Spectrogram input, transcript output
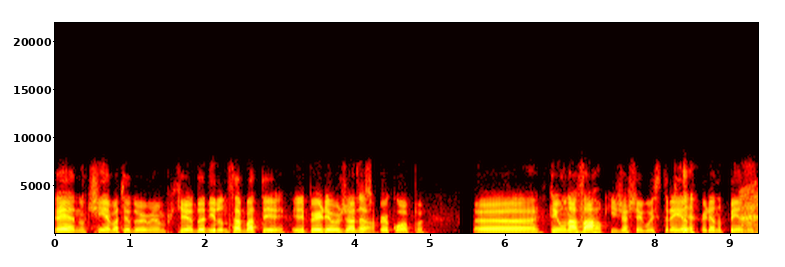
É, não tinha batedor mesmo, porque o Danilo não sabe bater. Ele perdeu já na Então. Supercopa. Ah, tem um Navarro que já chegou estreando, perdendo pênalti.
